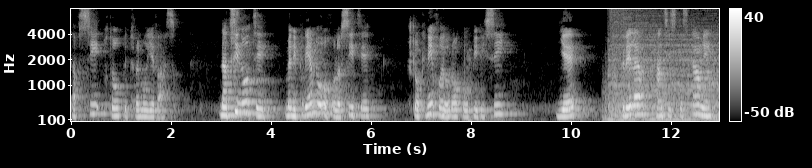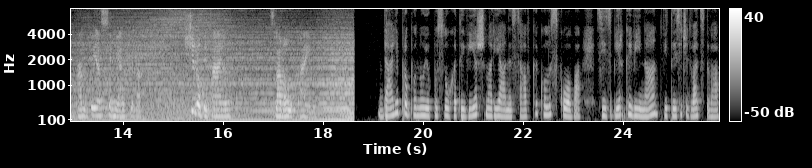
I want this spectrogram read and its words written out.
та всі, хто підтримує вас. На цій ноті мені приємно оголосити, що книгою року BBC є трилер танці з кисками Андрія Сем'янківа. Щиро вітаю! Слава Україні! Далі пропоную послухати вірш Мар'яни Савки Колискова зі збірки Війна 2022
